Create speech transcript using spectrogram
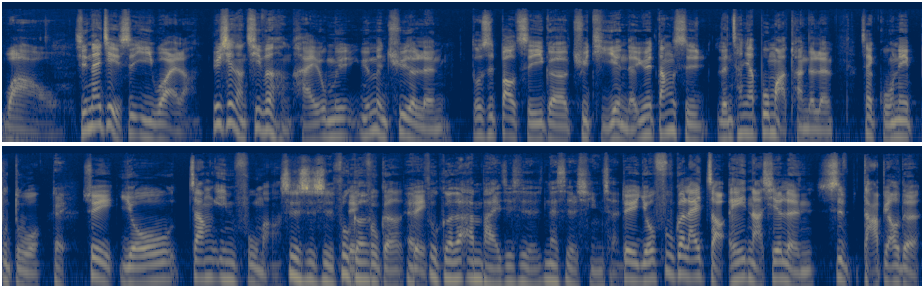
哇哦，其实那届也是意外啦，因为现场气氛很嗨，我们原本去的人。都是抱持一个去体验的，因为当时能参加波马团的人在国内不多，对，所以由张应富嘛，是是是，富哥富哥，对，富哥的安排就是那次的行程，对，由富哥来找，哎，哪些人是达标的？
